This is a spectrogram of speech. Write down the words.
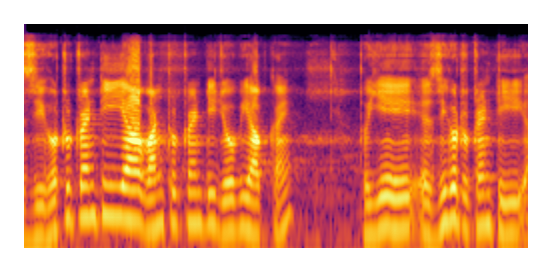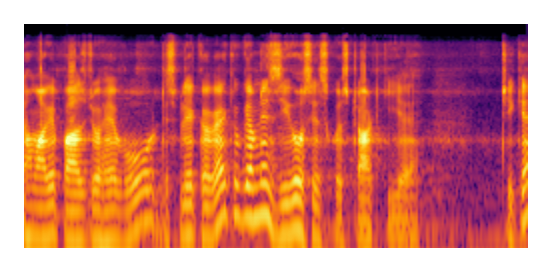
zero to twenty या वन टू ट्वेंटी जो भी आप कहें। तो ये ज़ीरो टू ट्वेंटी हमारे पास जो है वो डिस्प्ले कर रहा है क्योंकि हमने ज़ीरो से इसको स्टार्ट किया है। ठीक है?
